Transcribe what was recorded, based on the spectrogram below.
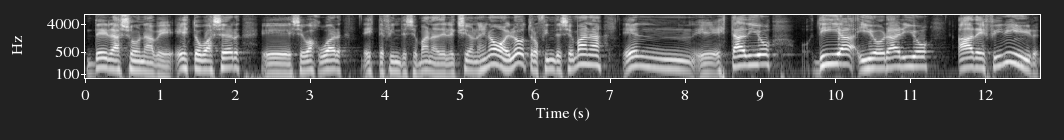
de la zona B. Esto va a ser, eh, se va a jugar este fin de semana de elecciones, no, el otro fin de semana en estadio, día y horario a definir.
